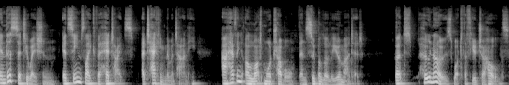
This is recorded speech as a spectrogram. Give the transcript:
In this situation, it seems like the Hittites, attacking the Mittani, are having a lot more trouble than Suppiluliuma did. But who knows what the future holds?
